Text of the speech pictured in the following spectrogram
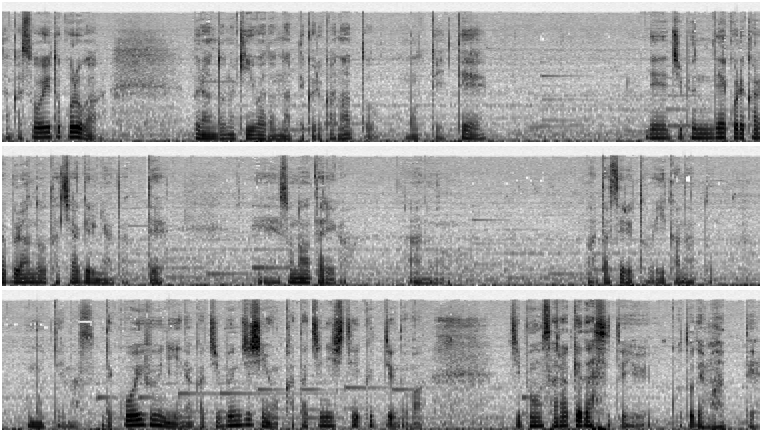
なんかそういうところがブランドのキーワードになってくるかなと思っていてで自分でこれからブランドを立ち上げるにあたって、えー、その辺りがあの、まあ、出せるといいかなと思っています。でこういうふうになんか自分自身を形にしていくっていうのは自分をさらけ出すということでもあって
